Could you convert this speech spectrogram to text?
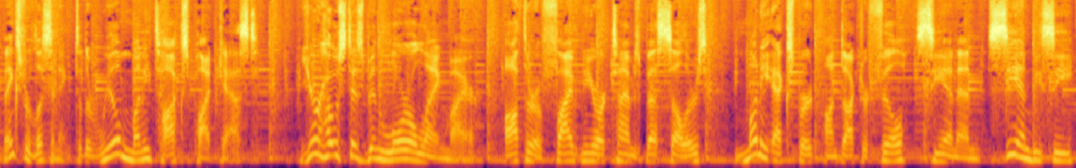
Thanks for listening to the Real Money Talks podcast. Your host has been Loral Langemeier, author of five New York Times bestsellers, money expert on Dr. Phil, CNN, CNBC,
